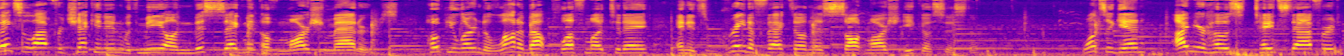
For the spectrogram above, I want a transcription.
Thanks a lot for checking in with me on this segment of Marsh Matters. Hope you learned a lot about pluff mud today and its great effect on this salt marsh ecosystem. Once again, I'm your host, Tayt Stafford.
